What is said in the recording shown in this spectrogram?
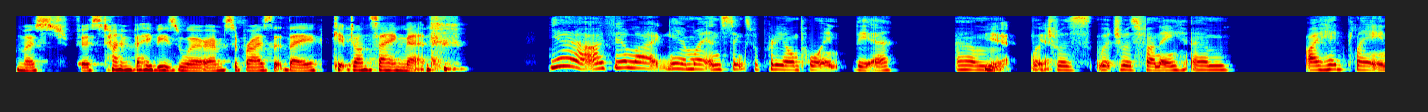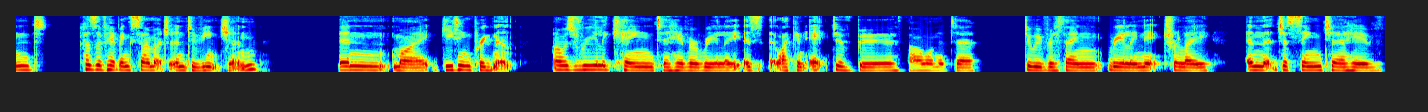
most first time babies were. I'm surprised that they kept on saying that. yeah, I feel like, yeah, my instincts were pretty on point there. Um, yeah. Which yeah. was, which was funny. Um, I had planned, because of having so much intervention, in my getting pregnant, I was really keen to have a really, as like an active birth. I wanted to do everything really naturally. And that just seemed to have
